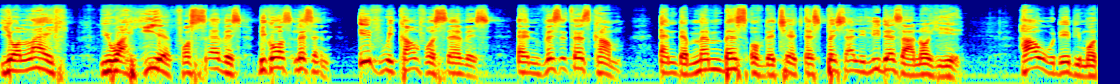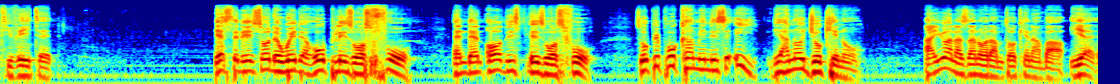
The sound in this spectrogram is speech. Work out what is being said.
your life, you are here for service. Because listen, if we come for service and visitors come and the members of the church, especially leaders, are not here, how would they be motivated? Yesterday, saw the way the whole place was full, and then all this place was full. So people come in, they say, Hey, they are not joking, no. are you understand what I'm talking about? Yeah.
